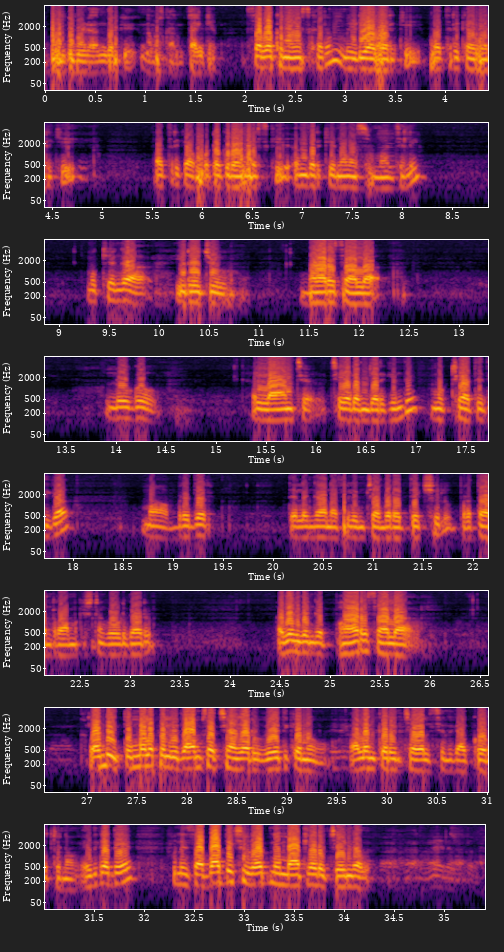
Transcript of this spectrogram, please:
ప్రింట్ మీడియా అందరికీ నమస్కారం. థ్యాంక్ యూ సభకు నమస్కారం. మీడియా వారికి పత్రికా వారికి పత్రికా ఫోటోగ్రాఫర్స్కి అందరికీ నమస్సుమాంజలి. ముఖ్యంగా ఈరోజు భారసాల లోగో లాంచ్ చేయడం జరిగింది. ముఖ్య అతిథిగా మా బ్రదర్ తెలంగాణ ఫిలిం ఛాంబర్ అధ్యక్షులు ప్రతాన్ రామకృష్ణ గౌడ్ గారు. అదేవిధంగా భారసాల రండి తుమ్మలపల్లి రామ్ సత్య గారు వేదికను అలంకరించవలసిందిగా కోరుతున్నాం. ఎందుకంటే ఇప్పుడు నేను సభాధ్యక్షుడు కాబట్టి నేను మాట్లాడొచ్చు ఏం కాదు.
